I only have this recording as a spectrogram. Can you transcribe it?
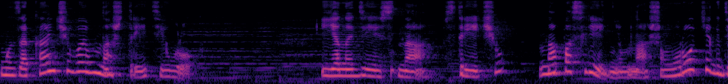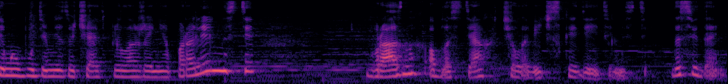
мы заканчиваем наш третий урок. И я надеюсь на встречу на последнем нашем уроке, где мы будем изучать приложение параллельности в разных областях человеческой деятельности. До свидания.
